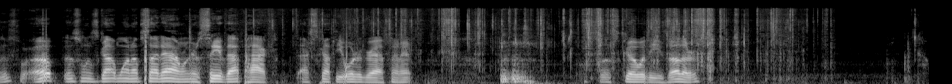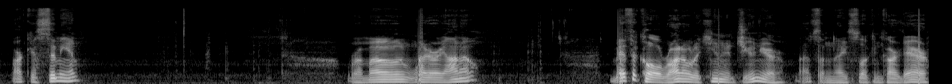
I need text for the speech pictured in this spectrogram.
Uh, this oh, this one's got one upside down. We're going to save that pack. That's got the autograph in it. so let's go with these others. Marcus Semien. Ramon Laureano. Mythical Ronald Acuna Jr. That's a nice looking card there.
